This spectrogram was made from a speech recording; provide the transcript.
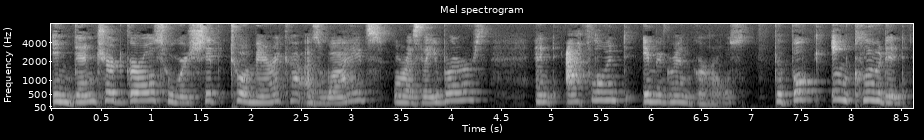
indentured girls who were shipped to America as wives or as laborers, and affluent immigrant girls. The book included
